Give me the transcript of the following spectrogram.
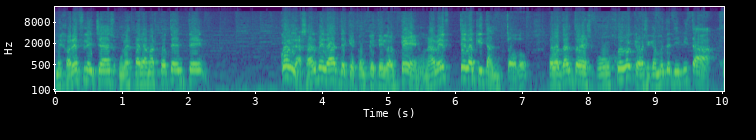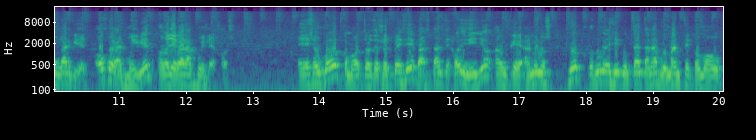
mejores flechas una espada más potente con la salvedad de que con que te golpeen una vez te lo quitan todo por lo tanto, es un juego que básicamente te invita a jugar bien. O juegas muy bien o no llegarás muy lejos. Es un juego, como otros de su especie, bastante jodidillo, aunque al menos no con una dificultad tan abrumante como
